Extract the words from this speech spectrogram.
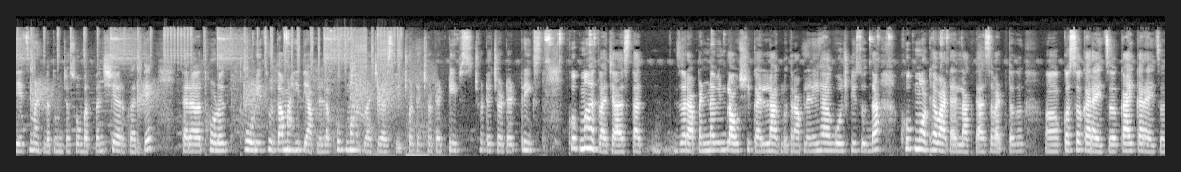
तेच म्हटलं तुमच्यासोबत पण शेअर करते. तर थोडं थोडीसुद्धा माहिती आपल्याला खूप महत्त्वाची असते. छोट्या छोट्या टिप्स छोट्या छोट्या ट्रिक्स खूप महत्त्वाच्या असतात. जर आपण नवीन ब्लाऊज शिकायला लागलो तर आपल्याला ह्या गोष्टीसुद्धा खूप मोठ्या वाटायला लागतात. असं वाटतं कसं करायचं काय करायचं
